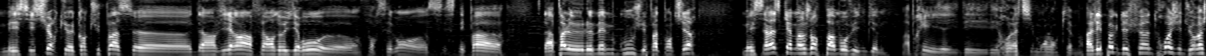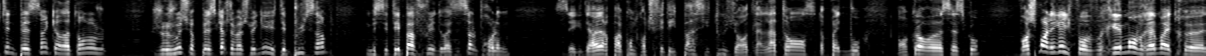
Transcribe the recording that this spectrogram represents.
Mais c'est sûr que quand tu passes d'un Vira à un Fernando Hierro, forcément, ce n'est pas, ça n'a pas le, le même goût, je vais pas te mentir. Mais ça reste quand même un joueur pas mauvais in-game. Après, il est, relativement lent quand même. A l'époque de f 3, j'ai dû racheter une PS5 en attendant, je, jouais sur PS4, le matchmaking était plus simple, mais c'était pas fluide. Ouais, c'est ça le problème. C'est que derrière, par contre, quand tu fais des passes et tout, il y aura de la latence, ça doit pas être beau. Encore euh. Franchement, les gars, il faut vraiment, vraiment être euh,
